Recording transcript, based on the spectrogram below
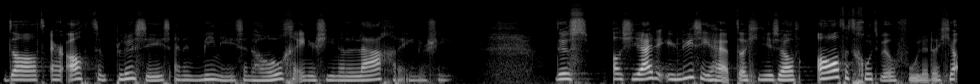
dat er altijd een plus is en een min is, een hoge energie en een lagere energie. Dus als jij de illusie hebt dat je jezelf altijd goed wil voelen, dat je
